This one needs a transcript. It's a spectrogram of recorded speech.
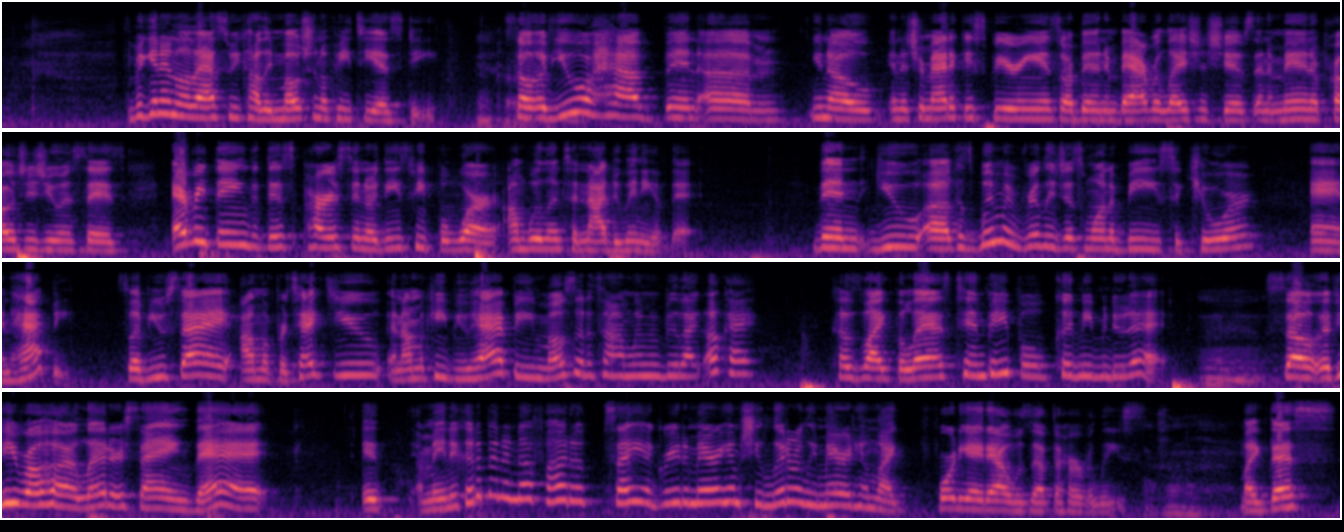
the beginning of last week called emotional PTSD. okay. So if you have been, um, you know, in a traumatic experience or been in bad relationships, and a man approaches you and says everything that this person or these people were, I'm willing to not do any of that. Then you, because women really just want to be secure and happy. So if you say I'm gonna protect you and I'm gonna keep you happy, most of the time women be like, okay, because like the last ten people couldn't even do that. Mm. So if he wrote her a letter saying that, it I mean it could have been enough for her to say agree to marry him. She literally married him like 48 hours after her release. Like that's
